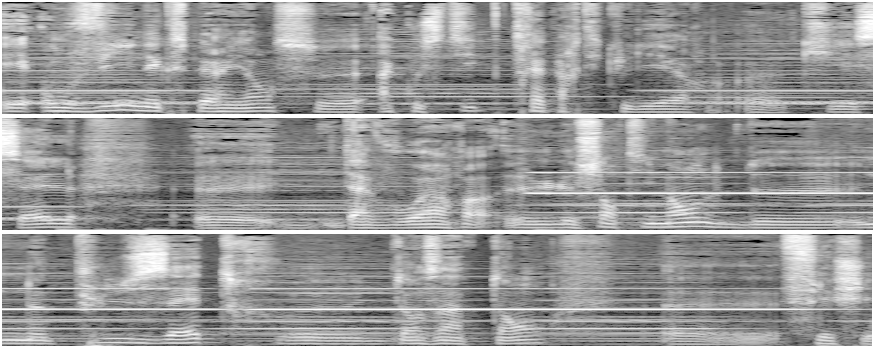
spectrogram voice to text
et on vit une expérience euh, acoustique très particulière euh, qui est celle euh, d'avoir le sentiment de ne plus être dans un temps fléché.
